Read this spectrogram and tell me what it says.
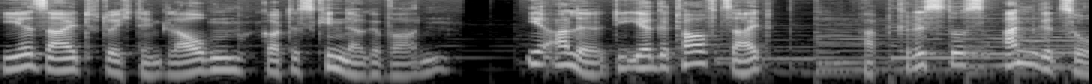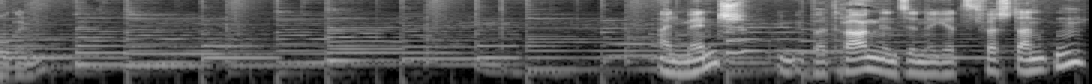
Ihr seid durch den Glauben Gottes Kinder geworden. Ihr alle, die ihr getauft seid, habt Christus angezogen. Ein Mensch, im übertragenen Sinne jetzt verstanden,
